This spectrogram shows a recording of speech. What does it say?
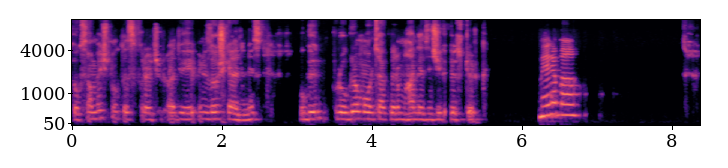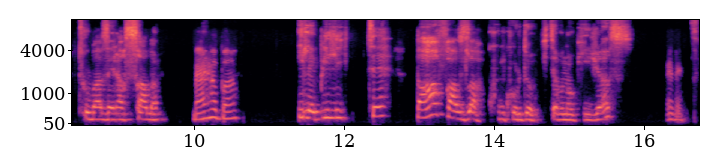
95.0 Açık Radyo'ya hepiniz hoş geldiniz. Bugün program ortaklarım Hande Tecik Öztürk. Merhaba. Tuğba Zera Sağlam. Merhaba. ile birlikte daha fazla kum kurdu kitabını okuyacağız. Evet.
